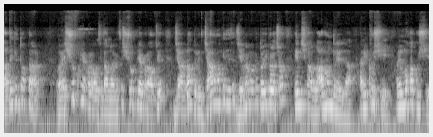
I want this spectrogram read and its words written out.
তাতে কিন্তু আপনার মানে সুক্রিয়া করা উচিত আল্লাহর কাছে, সুক্রিয়া করা উচিত যে আল্লাহ তুমি যা আমাকে দিয়েছে, যেভাবে আমাকে তৈরি করেছ, ইনশাআল্লাহ, আলহামদুলিল্লাহ, আমি খুশি, আমি মহা খুশি।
